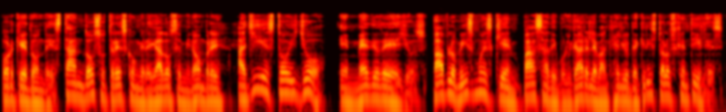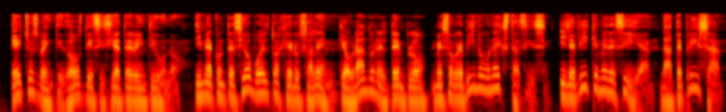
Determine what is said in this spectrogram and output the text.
porque donde están dos o tres congregados en mi nombre, allí estoy yo en medio de ellos. Pablo mismo es quien pasa a divulgar el Evangelio de Cristo a los gentiles. Hechos 22, 17, 21. Y me aconteció vuelto a Jerusalén, que orando en el templo, me sobrevino un éxtasis, y le vi que me decía, date prisa,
